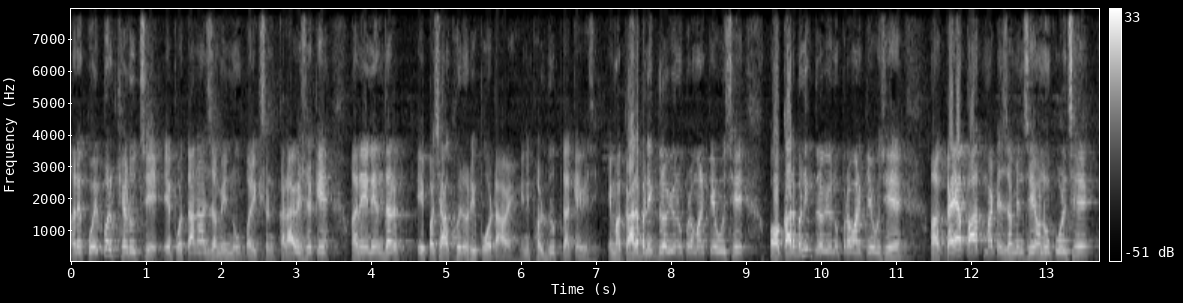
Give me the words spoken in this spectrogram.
અને કોઈ પણ ખેડૂત છે એ પોતાના જમીનનું પરીક્ષણ કરાવી શકે અને એની અંદર એ પછી આખો એનો રિપોર્ટ આવે. એની ફળદ્રુપતા કેવી છે? એમાં કાર્બનિક દ્રવ્યોનું પ્રમાણ કેવું છે? અકાર્બનિક દ્રવ્યોનું પ્રમાણ કેવું છે? કયા પાક માટે જમીન છે અનુકૂળ છે?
